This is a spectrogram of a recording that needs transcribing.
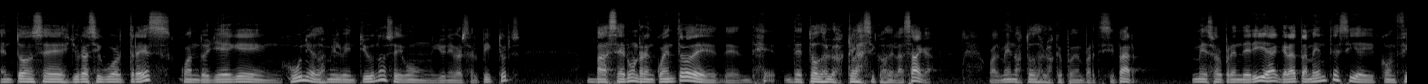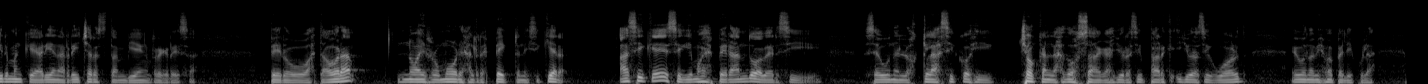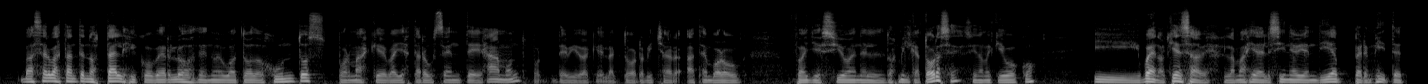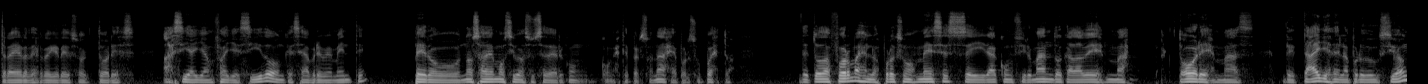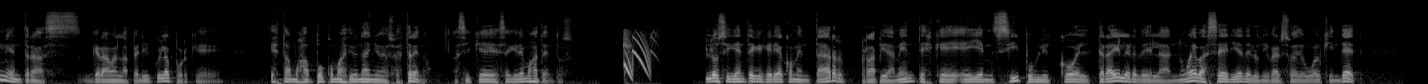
Entonces Jurassic World 3, cuando llegue en junio de 2021, según Universal Pictures, va a ser un reencuentro de, todos los clásicos de la saga, o al menos todos los que pueden participar. Me sorprendería gratamente si confirman que Ariana Richards también regresa, pero hasta ahora no hay rumores al respecto ni siquiera. Así que seguimos esperando a ver si se unen los clásicos y chocan las dos sagas, Jurassic Park y Jurassic World, en una misma película va a ser bastante nostálgico verlos de nuevo a todos juntos, por más que vaya a estar ausente Hammond, debido a que el actor Richard Attenborough falleció en el 2014, si no me equivoco. Y bueno, quién sabe, la magia del cine hoy en día permite traer de regreso actores así hayan fallecido, aunque sea brevemente, pero no sabemos si va a suceder con, con este personaje, por supuesto. De todas formas, en los próximos meses se irá confirmando cada vez más más detalles de la producción mientras graban la película porque estamos a poco más de un año de su estreno, así que seguiremos atentos. Lo siguiente que quería comentar rápidamente es que AMC publicó el tráiler de la nueva serie del universo de The Walking Dead,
